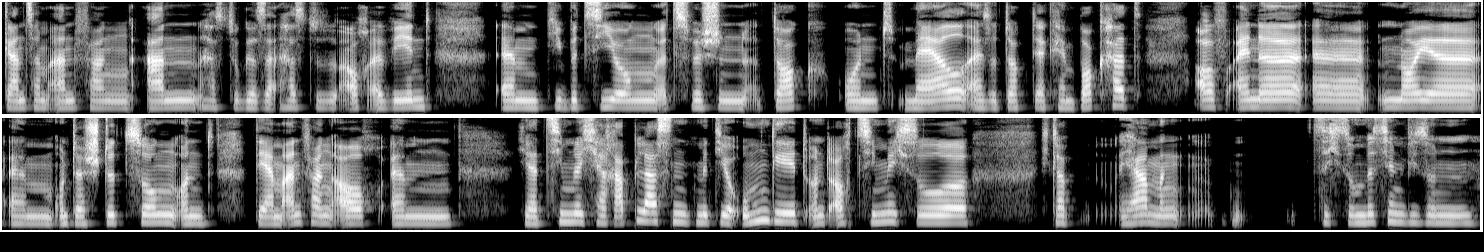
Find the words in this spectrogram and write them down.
ganz am Anfang an, hast du gesagt, hast du auch erwähnt, ähm, die Beziehung zwischen Doc und Mel, also Doc, der keinen Bock hat auf eine äh, neue ähm, Unterstützung und der am Anfang auch ähm, ja ziemlich herablassend mit dir umgeht und auch ziemlich so, ich glaube, ja, man sich so ein bisschen wie so ein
